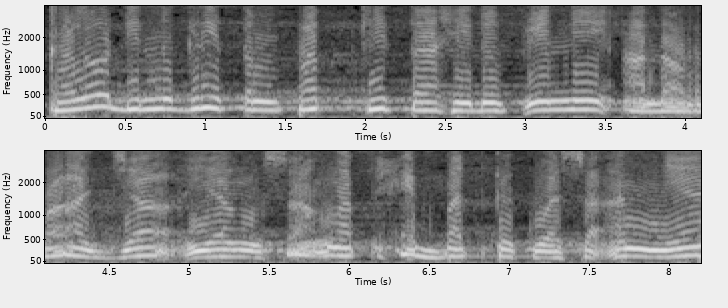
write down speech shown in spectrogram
kalau di negeri tempat kita hidup ini ada raja yang sangat hebat kekuasaannya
